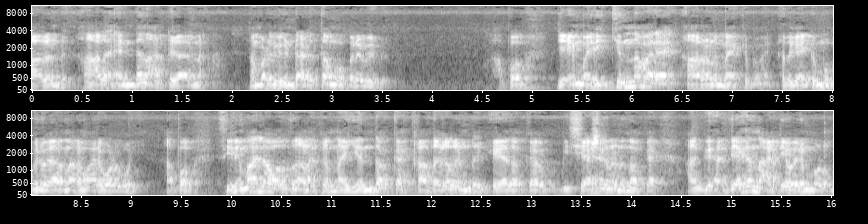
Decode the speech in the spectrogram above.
ആളുണ്ട്. ആൾ എന്റെ നാട്ടുകാരനാണ് നമ്മുടെ വീടിന്റെ അടുത്ത മൂപ്പര വീട്. അപ്പോൾ ജയൻ മരിക്കുന്ന വരെ ആളാണ് മേക്കപ്പ് മാൻ അത് കഴിഞ്ഞിട്ട് മൂപ്പര് വേറെ നടന്മാരെ കൂടെ പോയി. അപ്പോൾ സിനിമാ ലോകത്ത് നടക്കുന്ന എന്തൊക്കെ കഥകളുണ്ട് ഏതൊക്കെ വിശേഷങ്ങളുണ്ടെന്നൊക്കെ അദ്ദേഹം നാട്ടിൽ വരുമ്പോഴും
